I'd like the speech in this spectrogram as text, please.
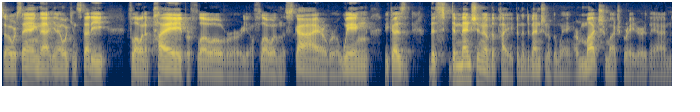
So we're saying that, you know, we can study flow in a pipe or flow over, you know, flow in the sky or over a wing because this dimension of the pipe and the dimension of the wing are much, much greater than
